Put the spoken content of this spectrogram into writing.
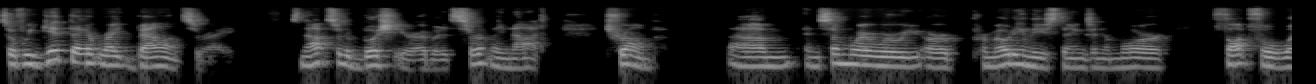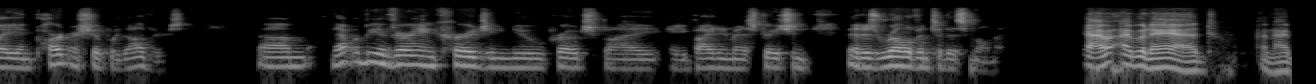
So if we get that right balance right, it's not sort of Bush era, but it's certainly not Trump. Um, and somewhere where we are promoting these things in a more thoughtful way in partnership with others. Um, that would be a very encouraging new approach by a Biden administration that is relevant to this moment. Yeah, I, I would add, and I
